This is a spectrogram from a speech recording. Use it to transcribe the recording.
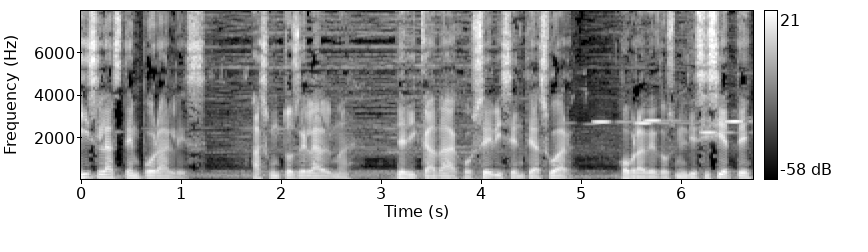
Islas Temporales, Asuntos del Alma, dedicada a José Vicente Azuar, obra de 2017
